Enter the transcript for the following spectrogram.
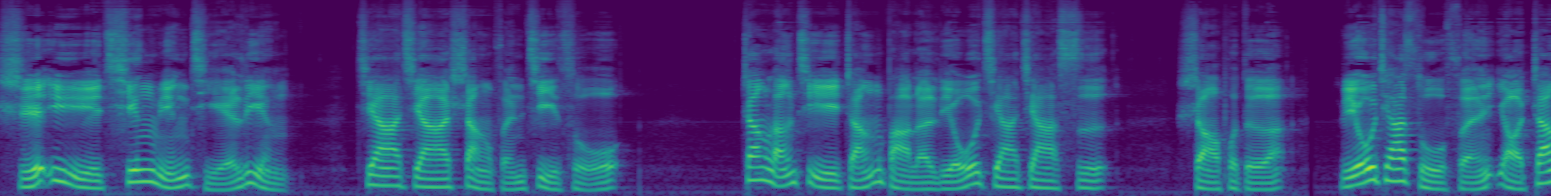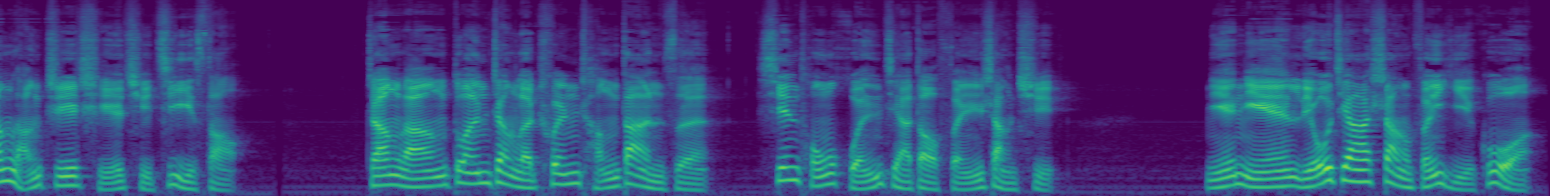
时遇清明节令，家家上坟祭祖。张郎既掌把了刘家家私，少不得刘家祖坟要张郎支持去祭扫。张郎端正了春城担子，先同浑家到坟上去。年年刘家上坟已过，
